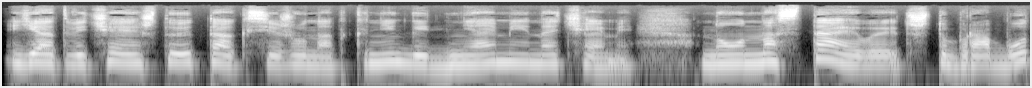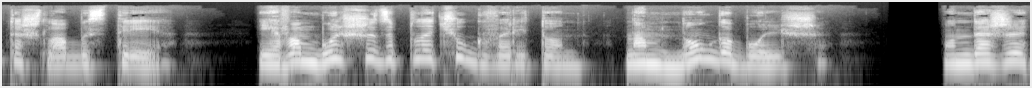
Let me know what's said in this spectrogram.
Я отвечаю, что и так сижу над книгой днями и ночами, но он настаивает, чтобы работа шла быстрее. «Я вам больше заплачу», — говорит он, — «намного больше». Он даже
